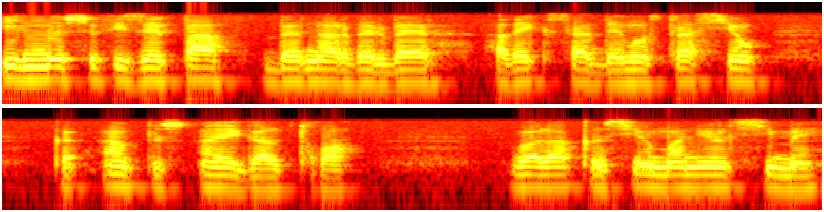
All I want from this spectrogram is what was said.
Il ne suffisait pas, Bernard Werber, avec sa démonstration que 1 plus 1 égale 3. Voilà que si un manuel s'y met,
